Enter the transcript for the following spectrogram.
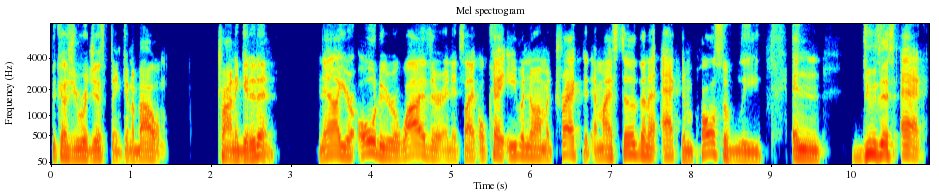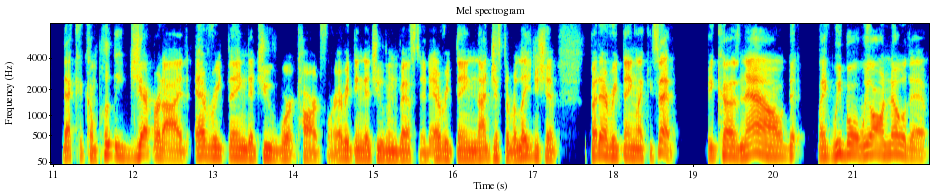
because you were just thinking about trying to get it in. Now you're older you're wiser and it's like okay even though i'm attracted am i still going to act impulsively and do this act that could completely jeopardize everything that you've worked hard for, everything that you've invested, everything, not just the relationship, but everything, like you said. Because now, like we both, we all know that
